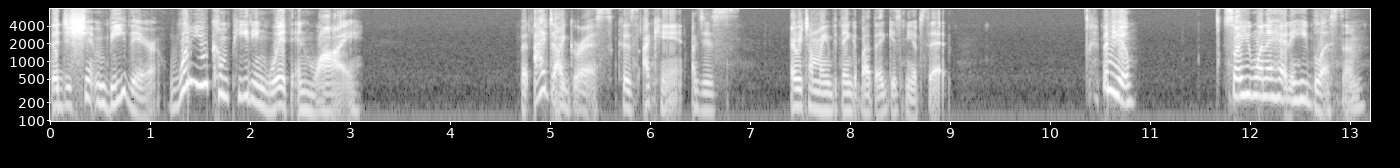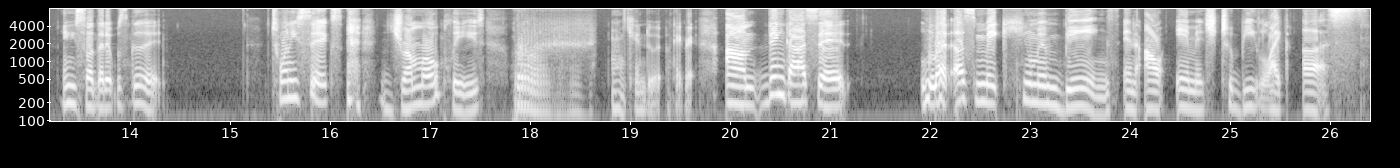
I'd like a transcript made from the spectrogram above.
that just shouldn't be there. What are you competing with and why? But I digress because I can't. I just Every time I even think about that, it gets me upset. But anywho, so he went ahead and he blessed them, and he saw that it was good. 26, drum roll please. Can't do it. Okay, great. Um, then God said, let us make human beings in our image to be like us.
